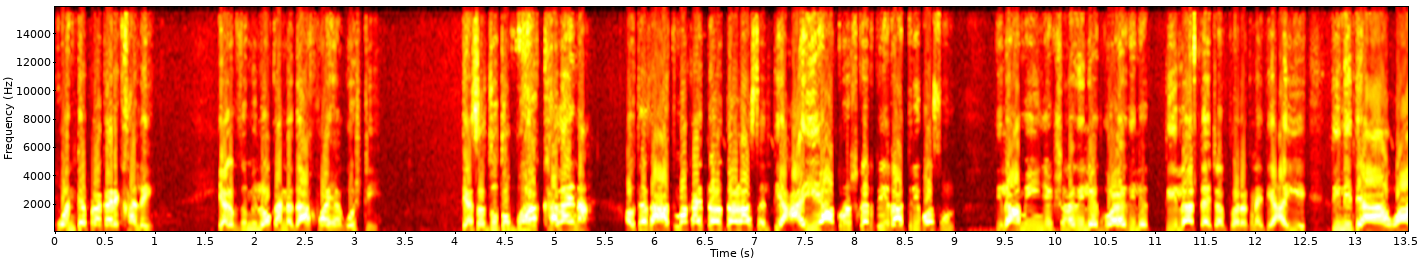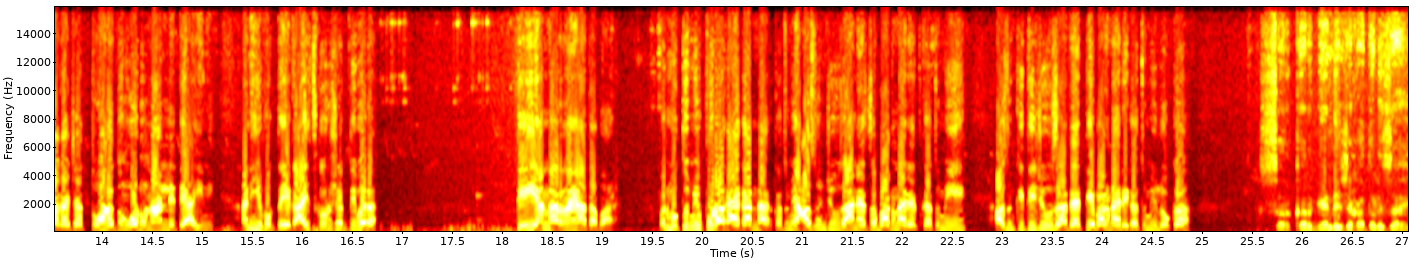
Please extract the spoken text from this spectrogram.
कोणत्या प्रकारे खाले? एकदा तुम्ही लोकांना दाखवा ह्या गोष्टी. त्याचा जो तो भाग खालाय ना अहो त्याचा आत्मा काय तळतळ असेल? ती आई आक्रोश करते रात्रीपासून. तिला आम्ही इंजेक्शन दिलेत गोळ्या दिलेत. तिला त्याच्यात फरक नाही ती आई आहे. तिने त्या वाघाच्या तोंडातून ओढून आणले त्या आईने. आणि ही फक्त एक आईच करू शकते बरं. ते येणार नाही आता बाळ. पण मग तुम्ही पुढं काय करणार? का तुम्ही अजून जीव जाण्याचं बघणार आहेत का तुम्ही? अजून किती जीव जात आहेत ते बघणार आहे का तुम्ही लोक? सरकार गेंड्याच्या कातडीचं आहे.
